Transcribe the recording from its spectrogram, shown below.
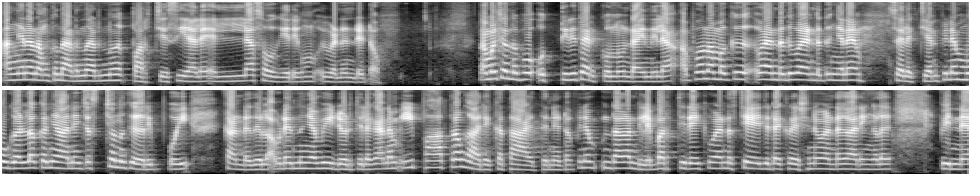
അങ്ങനെ നമുക്ക് നടന്ന് നടന്ന് പർച്ചേസ് ചെയ്യാൻ എല്ലാ സൗകര്യവും ഇവിടെ ഉണ്ട് കേട്ടോ നമ്മൾ ചെന്നപ്പോൾ ഒത്തിരി തിരക്കൊന്നും ഉണ്ടായിരുന്നില്ല. അപ്പോൾ നമുക്ക് വേണ്ടത് വേണ്ടത് ഇങ്ങനെ സെലക്ട് ചെയ്യാൻ. പിന്നെ മുകളിലൊക്കെ ഞാൻ ജസ്റ്റ് ഒന്ന് കയറിപ്പോയി കണ്ടതേ ഉള്ളൂ. അവിടെ ഒന്നും ഞാൻ വീഡിയോ എടുത്തില്ല. കാരണം ഈ പാത്രം കാര്യമൊക്കെ താഴെ തന്നെ കേട്ടോ പിന്നെ എന്താ കണ്ടില്ലേ? ബർത്ത്ഡേക്ക് വേണ്ട സ്റ്റേജ് ഡെക്കറേഷന് വേണ്ട കാര്യങ്ങൾ പിന്നെ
